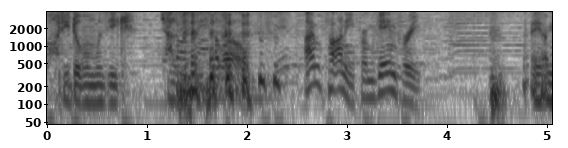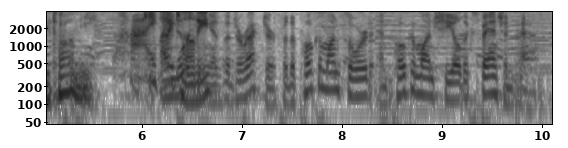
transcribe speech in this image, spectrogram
Oh, die dumme Musik. Hello, I'm Tani from Game Freak. Hey, I'm Tani. Hi. Hi, I'm Tony. working as the director for the Pokemon Sword and Pokemon Shield expansion pass.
